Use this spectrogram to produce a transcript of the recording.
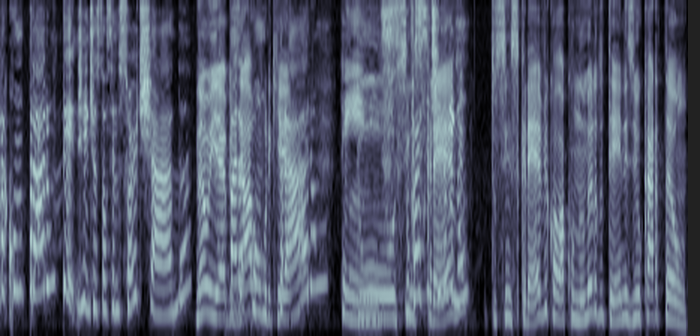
pra comprar um tênis. Gente, eu estou sendo sorteada Não, e é para bizarro porque comprar um tênis. tu se não inscreve, tu se inscreve, coloca o número do tênis e o cartão.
